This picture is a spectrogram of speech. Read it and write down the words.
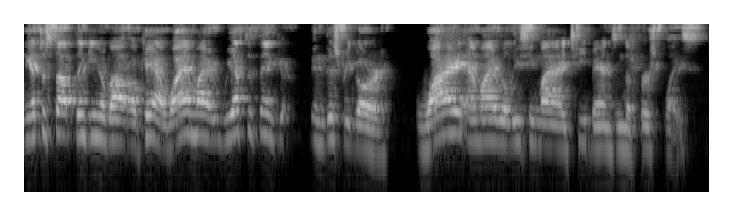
we have to stop thinking about okay, why am I? We have to think in this regard: why am I releasing my IT bands in the first place?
